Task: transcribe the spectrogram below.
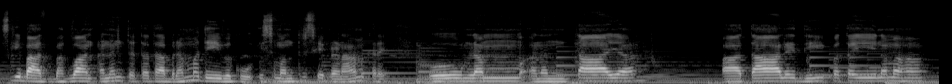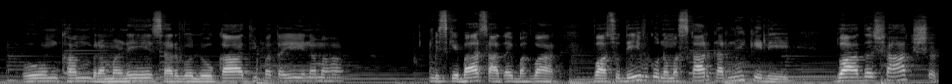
इसके बाद भगवान अनंत तथा ब्रह्मदेव को इस मंत्र से प्रणाम करें। ओम लम अनंताय पातालधीपतये नमः। ओम खम ब्रह्मणे सर्वलोकाधिपतये नमः। इसके बाद साधक भगवान वासुदेव को नमस्कार करने के लिए द्वादशाक्षर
